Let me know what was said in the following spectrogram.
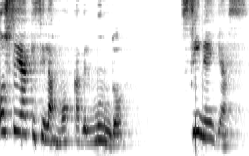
O sea que si las moscas del mundo, sin ellas,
